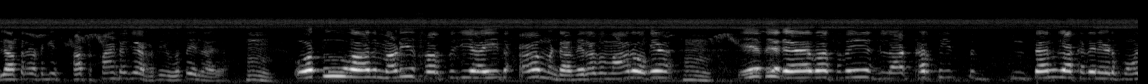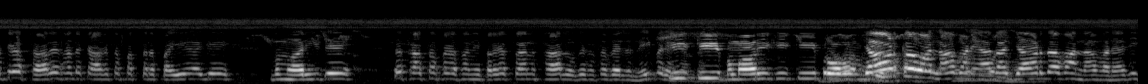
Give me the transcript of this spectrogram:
ਲੱਤ ਰੱਟ ਕੇ 60 ਹਜ਼ਾਰ ਰੁਪਏ ਉਹਤੇ ਲਾਇਆ। ਹੂੰ। ਉਹ ਤੋਂ ਬਾਅਦ ਮਾੜੀ ਸੁਰਤ ਜੀ ਆਈ ਤਾਂ ਆ ਮੁੰਡਾ ਮੇਰਾ ਬਿਮਾਰ ਹੋ ਗਿਆ। ਹੂੰ। ਇਹ ਤੇ ਗਏ ਬਸ ਵੀ ਲੱਖ ਰੁਪਏ 3 ਲੱਖ ਦੇ ਨੇੜੇ ਪਹੁੰਚ ਗਿਆ। ਸਾਰੇ ਸਾਡੇ ਕਾਗਜ਼ ਪੱਤਰ ਪਏ ਆ ਜੇ ਬਿਮਾਰੀ ਦੇ। ਤੇ ਸਾਥੋਂ ਪੈਸਾ ਨਹੀਂ ਭਰਿਆ ਤਿੰਨ ਸਾਲ ਹੋ ਗਏ ਸਾਥੋਂ ਬਿੱਲ ਨਹੀਂ ਕੀ ਭਰਿਆ ਕੀ ਬਿਮਾਰੀ ਕੀ ਕੀ ਪ੍ਰੋਬਲਮ ਜਾੜ ਦਾ ਬਹਾਨਾ ਬਣਿਆ ਦਾ ਜਾੜ ਦਾ ਬਹਾਨਾ ਬਣਿਆ ਜੀ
